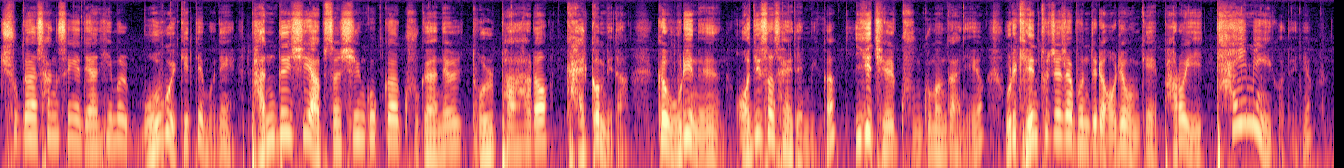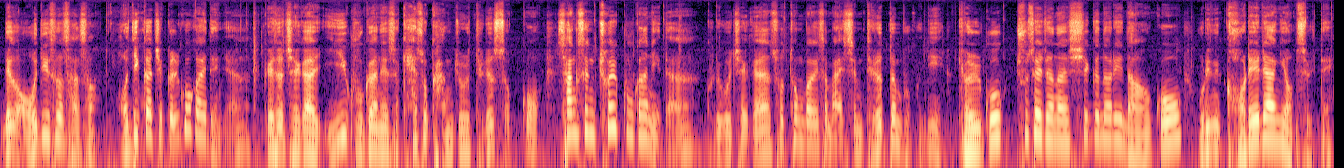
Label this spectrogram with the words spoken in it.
추가 상승에 대한 힘을 모으고 있기 때문에 반드시 앞선 신고가 구간을 돌파하러 갈 겁니다. 그럼 우리는 어디서 사야 됩니까? 이게 제일 궁금한 거 아니에요? 우리 개인 투자자분들이 어려운 게 바로 이 타이밍이거든요. 내가 어디서 사서 어디까지 끌고 가야 되냐. 그래서 제가 이 구간에서 계속 강조를 드렸었고 상승 초입 구간이다. 그리고 제가 소통방에서 말씀드렸던 부분이 결국 추세 전환 시그널이 나오고 우리는 거래량이 없을 때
